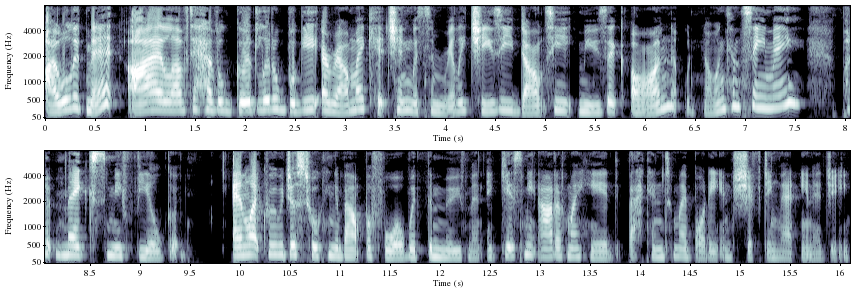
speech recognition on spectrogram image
I will admit, I love to have a good little boogie around my kitchen with some really cheesy, dancey music on. No one can see me, but it makes me feel good. And like we were just talking about before with the movement, it gets me out of my head, back into my body, and shifting that energy.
